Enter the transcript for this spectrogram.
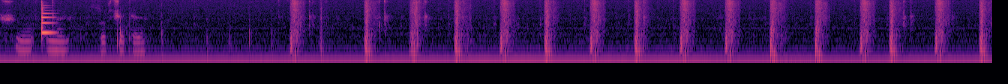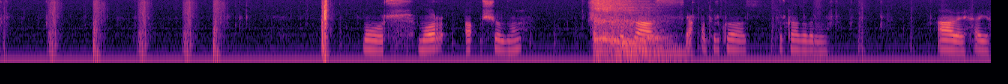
Şunu hemen zır çekelim. Mor. Mor 60 yoluna. Turkuaz. Yapma turkuaz. Turkuaz alır mı? Abi hayır.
